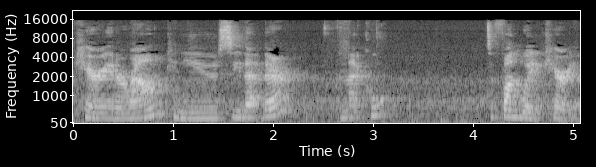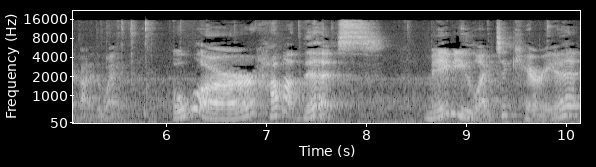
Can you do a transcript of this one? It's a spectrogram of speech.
carry it around. Can you see that there? Isn't that cool? It's a fun way to carry it, by the way. Or, how about this? Maybe you like to carry it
